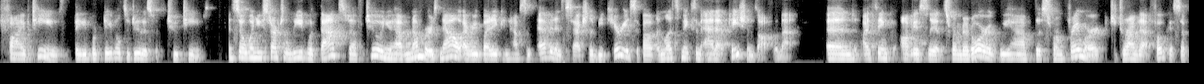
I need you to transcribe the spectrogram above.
five teams. They were able to do this with two teams. And so when you start to lead with that stuff too, and you have numbers, now everybody can have some evidence to actually be curious about, and let's make some adaptations off of that. And I think obviously at scrum.org, we have the scrum framework to drive that focus of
